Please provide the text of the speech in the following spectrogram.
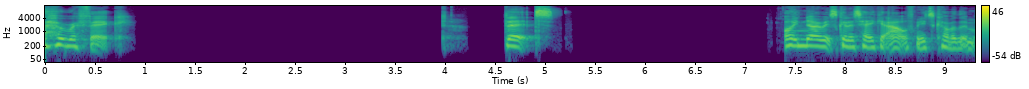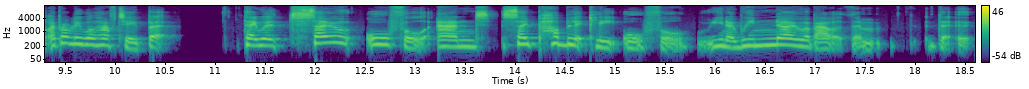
horrific that I know it's going to take it out of me to cover them. I probably will have to, but they were so awful and so publicly awful. You know, we know about them, the,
